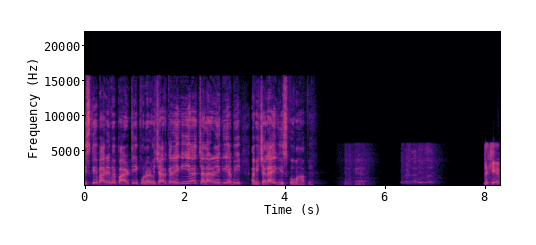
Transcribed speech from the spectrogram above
इसके बारे में पार्टी पुनर्विचार करेगी या चलाने की अभी अभी चलाएगी इसको वहाँ पे? देखिए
